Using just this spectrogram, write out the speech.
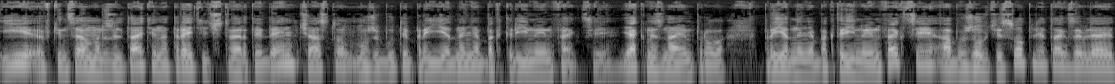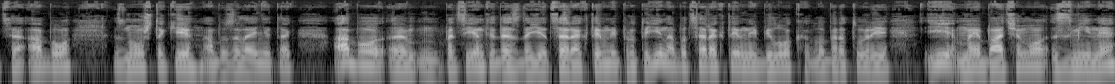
і в кінцевому результаті на третій-четвертий день часто може бути приєднання бактерійної інфекції. Як ми знаємо про приєднання бактерійної інфекції, або жовті соплі так з'являються, або знову ж таки, або зелені, так, або ем, пацієнт іде, здає цереактивний протеїн або цереактивний білок в лабораторії, і ми бачимо зміни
